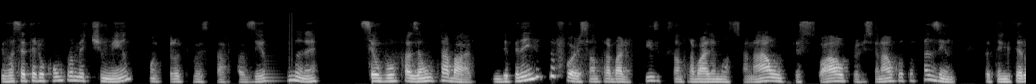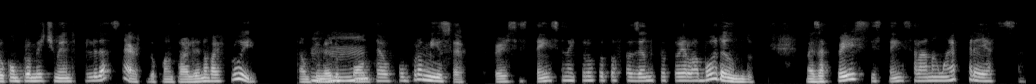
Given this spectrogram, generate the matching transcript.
de você ter o comprometimento com aquilo que você está fazendo, né? Se eu vou fazer um trabalho, independente do que for, se é um trabalho físico, se é um trabalho emocional, pessoal, profissional, que eu estou fazendo, eu tenho que ter o comprometimento para ele dar certo, do contrário, ele não vai fluir. Então, o primeiro uhum. ponto é o compromisso, é persistência naquilo que eu estou fazendo, que eu estou elaborando. Mas a persistência, ela não é pressa.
